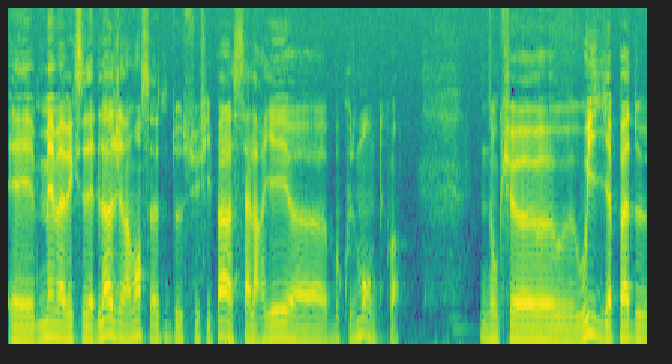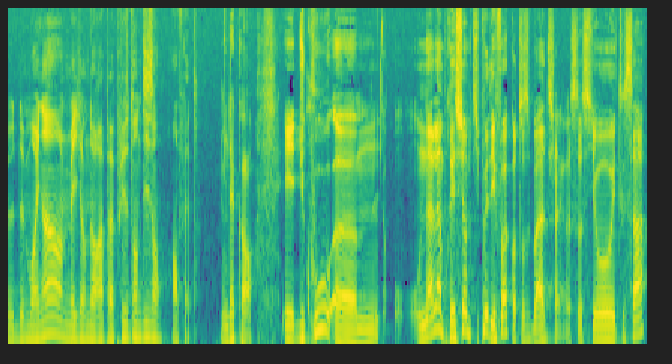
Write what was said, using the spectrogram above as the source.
Et même avec ces aides-là, généralement, ça ne suffit pas à salarier euh, beaucoup de monde, quoi. Donc euh, oui, il n'y a pas de, de moyens, mais il n'y en aura pas plus dans 10 ans, en fait. D'accord. Et du coup, euh, on a l'impression un petit peu des fois quand on se bat sur les réseaux sociaux et tout ça,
